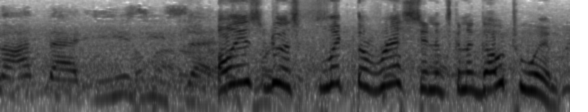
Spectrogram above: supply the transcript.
not that easy, Sen. All he has to do is flick the wrist and it's gonna go to him.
